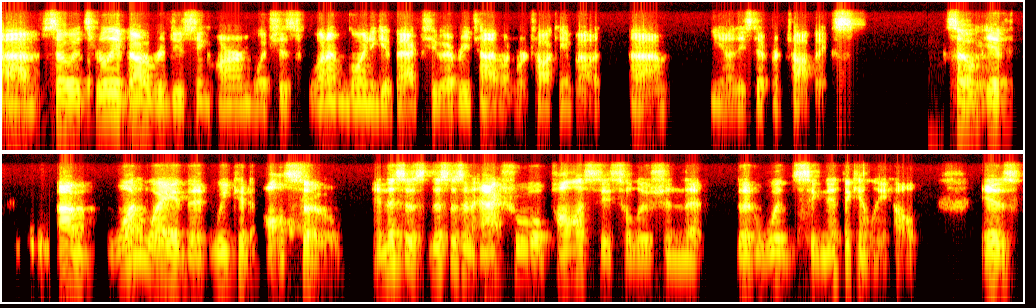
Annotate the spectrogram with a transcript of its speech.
Um, so it's really about reducing harm which is what i'm going to get back to every time when we're talking about um, you know these different topics. So if um, one way that we could also, and this is this is an actual policy solution that that would significantly help, is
